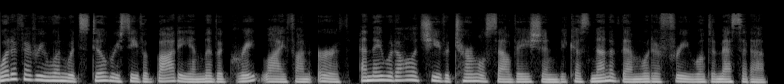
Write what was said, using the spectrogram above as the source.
what if everyone would still receive a body and live a great life on earth, and they would all achieve eternal salvation because none of them would have free will to mess it up?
